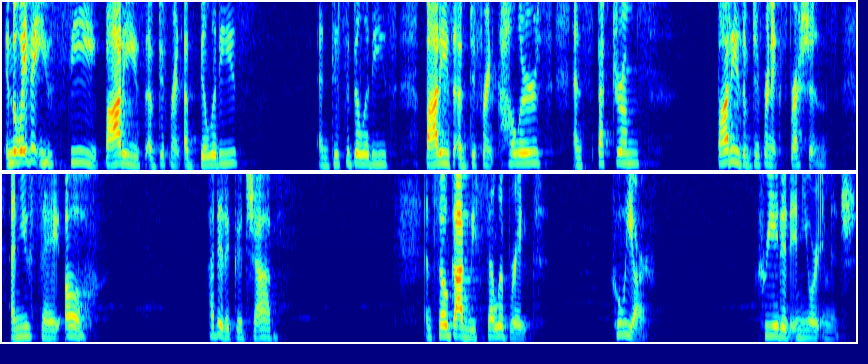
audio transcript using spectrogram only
In the way that you see bodies of different abilities, and disabilities, bodies of different colors and spectrums, bodies of different expressions, and you say, Oh, I did a good job. And so, God, we celebrate who we are, created in your image.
